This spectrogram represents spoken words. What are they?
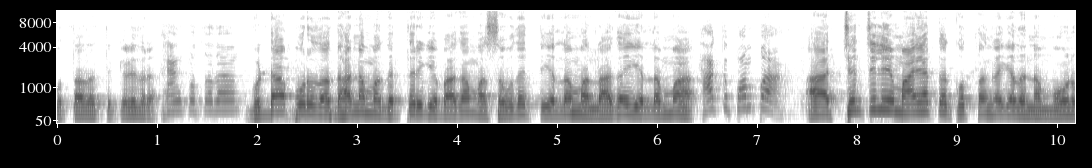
ಕೂತಾದತ್ತ ಕೇಳಿದ್ರ. ಹೆಂಗ್ ಕೂತದ? ಗುಡ್ಡಾಪುರದ ದಾನಮ್ಮ ಗತ್ತರಿಗೆ ಬಾಗಮ್ಮ ಸೌದತ್ತಿ ಎಲ್ಲಮ್ಮ ಲಾಗೈ ಎಲ್ಲಮ್ಮ ಹಾಕ ಪಂಪ. ಆ ಚಿಂಚಲಿ ಮಾಯಕ್ಕ ಕೂತಂಗಾಗ್ಯದ ನಮ್ಮ ಮೌನ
